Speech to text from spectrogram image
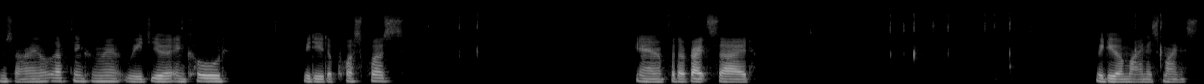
I'm sorry, left increment, we do encode, we do the plus plus. And for the right side, we do a minus minus.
